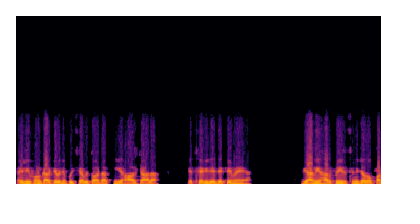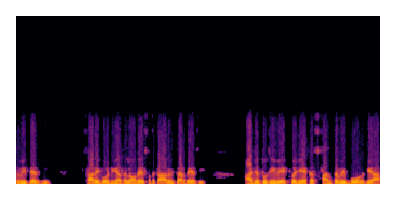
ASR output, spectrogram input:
ਟੈਲੀਫੋਨ ਕਰਕੇ ਵੀ ਪੁੱਛਿਆ ਵੀ ਤੁਹਾਡਾ ਕੀ ਹਾਲ ਚਾਲ ਆ, ਕਿੱਥੇ ਗਏ ਜੇ ਕਿਵੇਂ ਆ। ਗਿਆਨੀ ਹਰਪ੍ਰੀਤ ਸਿੰਘ ਜਦੋਂ ਪਦਵੀ ਤੇ ਸੀ, ਸਾਰੇ ਗੋਡੀਆਂ ਥਲਾਉਂਦੇ, ਸਤਿਕਾਰ ਵੀ ਕਰਦੇ ਸੀ। ਅੱਜ ਤੁਸੀਂ ਵੇਖਿਓ ਜੇ ਇੱਕ ਸੰਤ ਵੀ ਬੋਲ ਗਿਆ,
